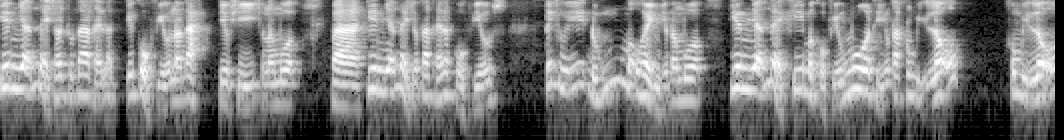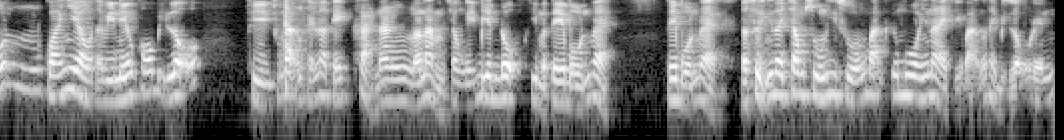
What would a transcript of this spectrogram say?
Kiên nhẫn để cho chúng ta thấy là cái cổ phiếu nó đạt tiêu chí chúng ta mua. Và kiên nhẫn để chúng ta thấy là cổ phiếu tích lũy đúng mẫu hình chúng ta mua. Kiên nhẫn để khi mà cổ phiếu mua thì chúng ta không bị lỗ, không bị lỗ quá nhiều. Tại vì nếu có bị lỗ thì chúng ta cũng thấy là cái khả năng nó nằm trong cái biên độ khi mà T4 về. T4 về, giả sử như là trong xuống đi xuống bạn cứ mua như này thì bạn có thể bị lỗ đến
